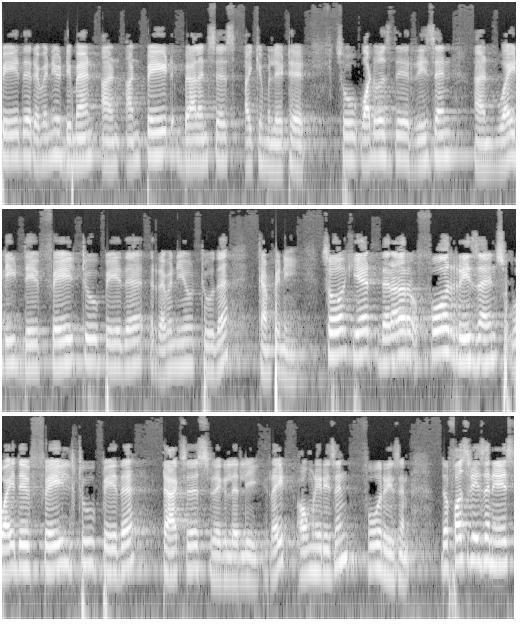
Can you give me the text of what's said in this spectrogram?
pay the revenue demand and unpaid balances accumulated. So what was the reason and why did they fail to pay the revenue to the company? So here there are four reasons why they fail to pay the taxes regularly, right? How many reasons? Four reasons. The first reason is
